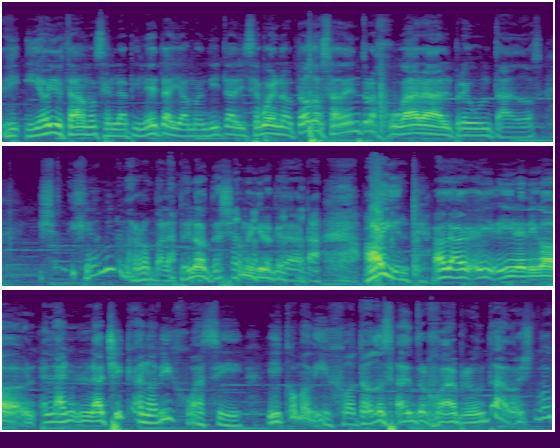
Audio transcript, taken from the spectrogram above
Y, hoy estábamos en la pileta y Amandita dice, bueno, todos adentro a jugar al preguntados. Y yo dije, a mí no me rompa las pelotas, yo me quiero quedar acá. Ay, y, le digo, la, chica no dijo así. ¿Y cómo dijo? Todos adentro jugar preguntado. Yo,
